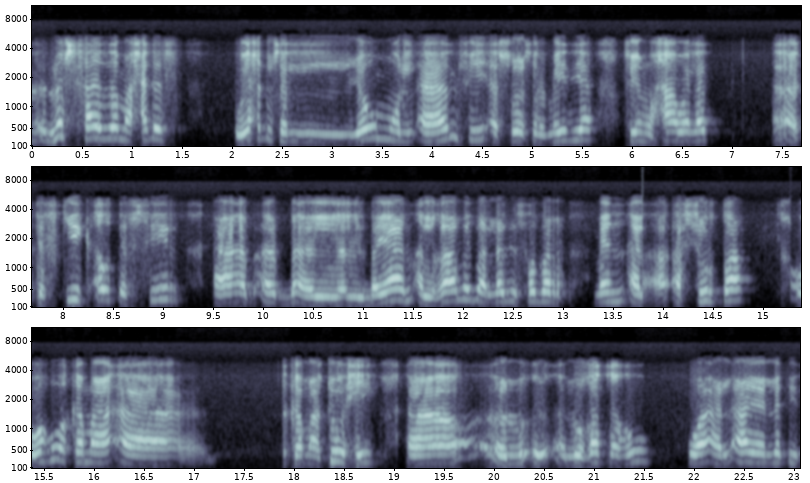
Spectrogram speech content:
نفس هذا ما حدث ويحدث اليوم والآن في ال social media في محاولة آه، تفكيك أو تفسير آه، البيان الغامض الذي صدر من ال- الشرطة. وهو كما آه، كما توحي لغته والآية التي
